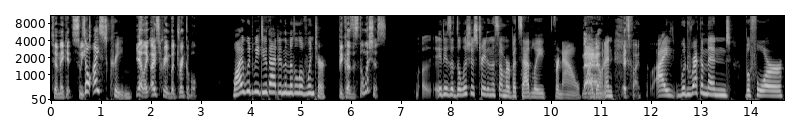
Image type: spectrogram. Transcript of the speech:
to make it sweet. So ice cream. yeah, like ice cream, but drinkable Why would we do that in the middle of winter? because it's delicious. Uh, It is a delicious treat in the summer, but sadly, for now, I don't. And It's fine. I would recommend before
